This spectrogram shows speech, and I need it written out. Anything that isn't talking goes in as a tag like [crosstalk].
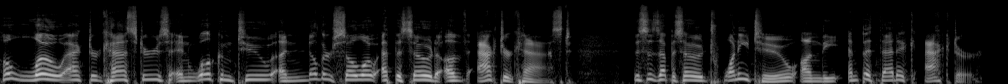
Hello, actor casters, and welcome to another solo episode of Actorcast. This is episode 22 on the empathetic actor.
